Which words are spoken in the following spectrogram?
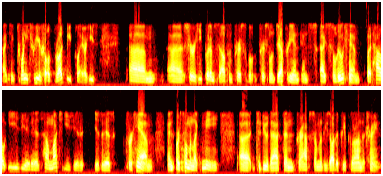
I think 23 year old rugby player. He's um, uh, sure he put himself in personal personal jeopardy, and, and I salute him. But how easy it is, how much easier it is for him and or someone like me uh, to do that than perhaps some of these other people are on the train.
